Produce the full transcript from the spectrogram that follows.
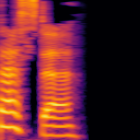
fester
